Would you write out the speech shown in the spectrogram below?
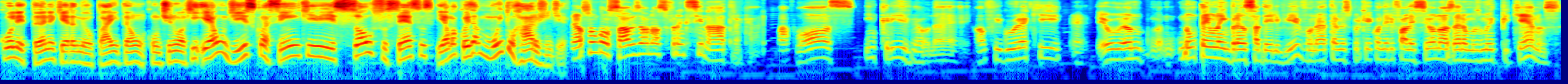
coletânea que era do meu pai, então continuo aqui. E é um disco assim que só os sucessos e é uma coisa muito rara hoje em dia. Nelson Gonçalves é o nosso Frank Sinatra, cara. Uma voz incrível, né? Uma figura que é, eu, eu não tenho lembrança dele vivo, né? Até mesmo porque quando ele faleceu nós éramos muito pequenos,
